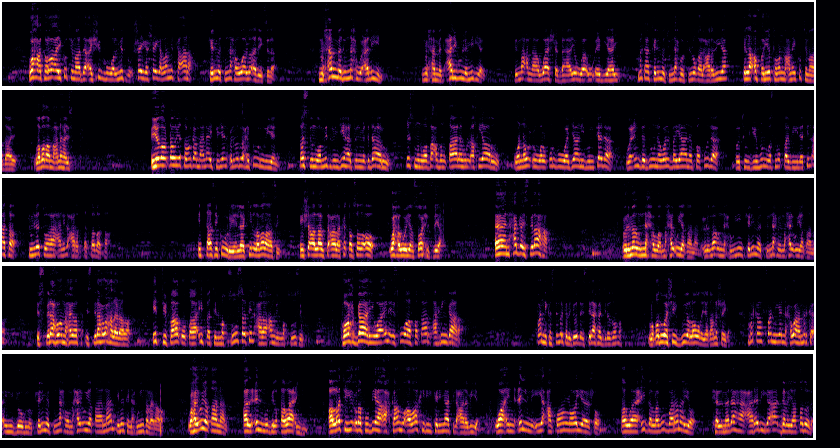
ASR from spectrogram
Waxaa kaloo ay ku timaadaa ashibhu walmithlu shayga shayga la midka ana kelimatu naxwa waa loo adeegsadaa muxamedu naxwu caliyin muxamed cali buu la mid yahay. Bimacnaa waa shabahayo waa uu eg yahay. Markaa kelimatu naxwi fi luga alcarabiya ilaa afar iyo toban macnay ku timaadaaye. Labadaa macno haysta. Iyadoo dhowr iyo tobankaa macno ay tiriyeen culimadu waxay ku ururiyeen qasdun wa milun jihatun miqdaaru qismun wa bacdun qaalahu lakhyaaru wanawcu walqurbu wajanibun kada wacinda duna walbayaana fakhuda fatawjihun wasmu qabiilatin ata jumlatuhaa can ilcarab qad habata intaasay ku ururiyeen laakiin labadaasi insha allahu tacaala ka qabsada oo waxa weeyaan soo xifdiya xagga istilaaxa culamaau naxwa maxay u yaqaanaan culamaau naxwiyiin kelimatu naxwi maxay u yaqaanaan isilaax waa maxay horta isilaax waxaa la idhahdaa itifaaqu طaa'ifatin maksuusatin calaa amrin maksuusin koox gaari waa inay isku waafaqaan arrin gaara. Fani kasta marka la joogda istilax baa jira soo ma? Waa shay guuda loo wada yaqaano shaygan. Markaa faniga naxwaha marka aynu joogno kelimatu naxwa maxay u yaqaanaan? Nimanka naxwiyiinta la idhahda waxay u yaqaanaan alcilmu bilqawaacidi allatii yucrafu biha axkaamu awaakhiri اlkalimaati alcarabiya waa in cilmi iyo aqoon loo yeesho qawaacidda lagu baranayo kelmadaha carabiga ah dabayaaqadooda.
